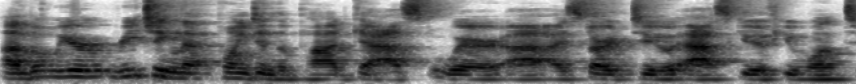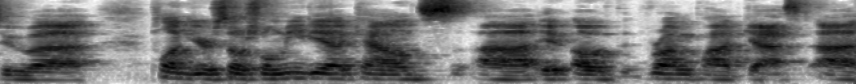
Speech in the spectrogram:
Um, but we are reaching that point in the podcast where uh, i start to ask you if you want to uh, plug your social media accounts uh, it, oh wrong podcast uh,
